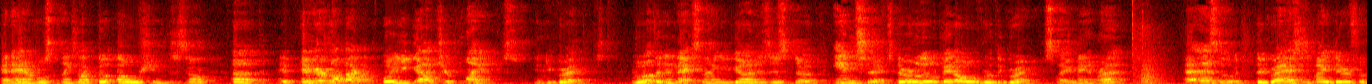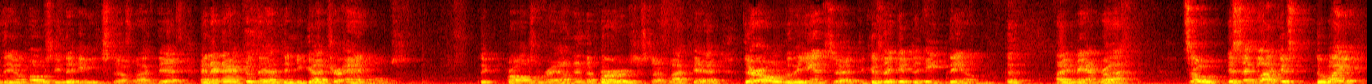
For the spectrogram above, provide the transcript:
and animals and things like the oceans and so uh, have, you ever thought about, well, you got your plants and your grass. Well, then the next thing you got is just uh, insects. They're a little bit over the grass. Amen, right? That's a. The grass is made there for them mostly to eat, stuff like that. And then after that, then you got your animals that crawls around and the birds and stuff like that. They're over the insect because they get to eat them. Amen, right? So it seems like it's the way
